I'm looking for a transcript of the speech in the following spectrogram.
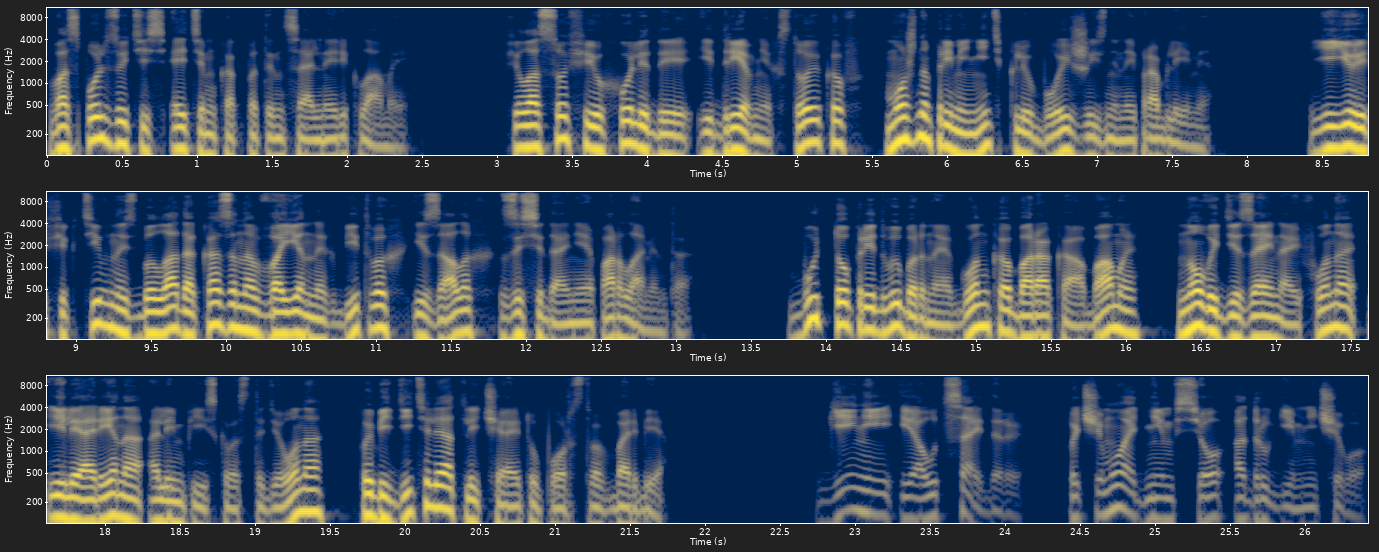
Воспользуйтесь этим как потенциальной рекламой. Философию Холидея и древних стоиков можно применить к любой жизненной проблеме. Ее эффективность была доказана в военных битвах и залах заседания парламента. Будь то предвыборная гонка Барака Обамы, новый дизайн айфона или арена Олимпийского стадиона, победители отличает упорство в борьбе. Гении и аутсайдеры. Почему одним все, а другим ничего?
